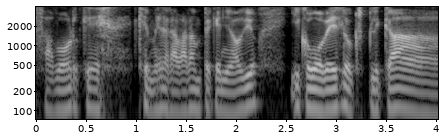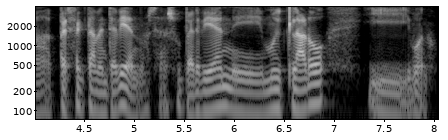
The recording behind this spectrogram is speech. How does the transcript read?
favor que, me grabara un pequeño audio. Y como veis lo explica perfectamente bien, o sea, súper bien y muy claro. Y bueno,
